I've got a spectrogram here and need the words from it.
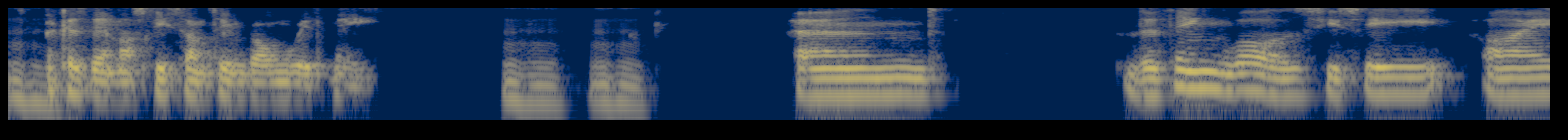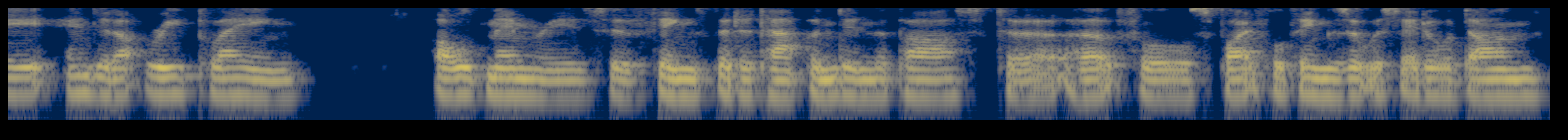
mm-hmm. because there must be something wrong with me. Mm-hmm, mm-hmm. And the thing was, you see, I ended up replaying old memories of things that had happened in the past, uh, hurtful, spiteful things that were said or done,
